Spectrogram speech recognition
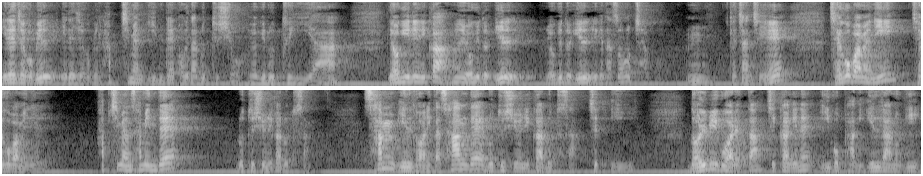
1의 제곱 1, 1의 제곱 1 합치면 2인데 거기다 루트 씌워. 여기 루트 2야. 여기 1이니까 여기도 1, 여기도 1 이렇게 다 써놓자고. 음, 괜찮지? 제곱하면 2, 제곱하면 1. 합치면 3인데 루트 씌우니까 루트 3. 3, 1 더하니까 4인데 루트 씌우니까 루트 4. 즉 2. 넓이 구하랬다. 직각이네. 2 곱하기 1 나누기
